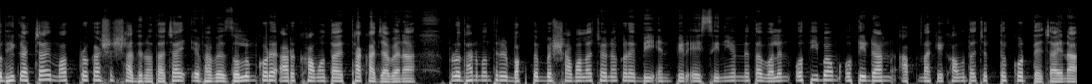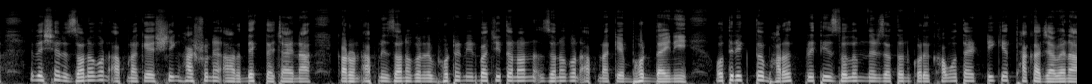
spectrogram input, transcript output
অধিকার চাই, মত প্রকাশের স্বাধীনতা চাই, এভাবে জুলুম করে আর ক্ষমতায় থাকা যাবে না। প্রধানমন্ত্রীর বক্তব্যের সমালোচনা করে বিএনপির এই সিনিয়র নেতা বলেন অতিবাম অতি ডান, আপনাকে ক্ষমতাচ্যুত করতে চায় না। এদেশের জনগণ আপনাকে সিংহাসনে আর দেখতে চায় না। কারণ আপনি জনগণের ভোটে নির্বাচিত নন, জনগণ আপনাকে ভোট দেয়নি। অতিরিক্ত ভারত প্রীতি জুলুম নির্যাতন করে ক্ষমতায় টিকে থাকা যাবে না।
